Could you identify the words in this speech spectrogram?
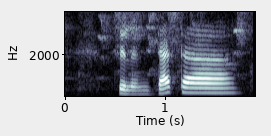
চলুন, টাটা।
